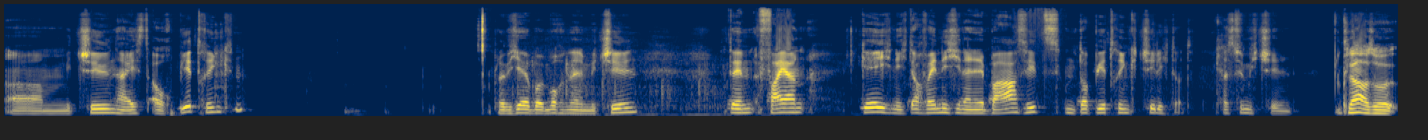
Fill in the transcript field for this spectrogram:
ähm, mit Chillen heißt auch Bier trinken, bleibe ich eher beim Wochenende mit Chillen. Denn feiern gehe ich nicht, auch wenn ich in eine Bar sitze und dort Bier trinke, chill ich dort. Das ist für mich Chillen. Klar, also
